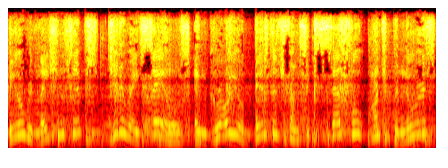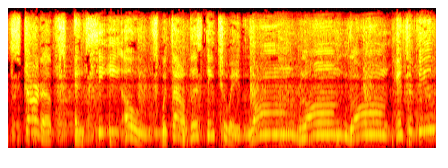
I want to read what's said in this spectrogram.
build relationships, generate sales, and grow your business from successful entrepreneurs, startups, and CEOs without listening to a long, long, long interview?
